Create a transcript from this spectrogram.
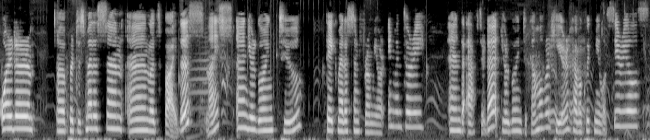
order, uh, purchase medicine, and let's buy this. Nice. And you're going to take medicine from your inventory. And after that, you're going to come over here, have a quick meal of cereals.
